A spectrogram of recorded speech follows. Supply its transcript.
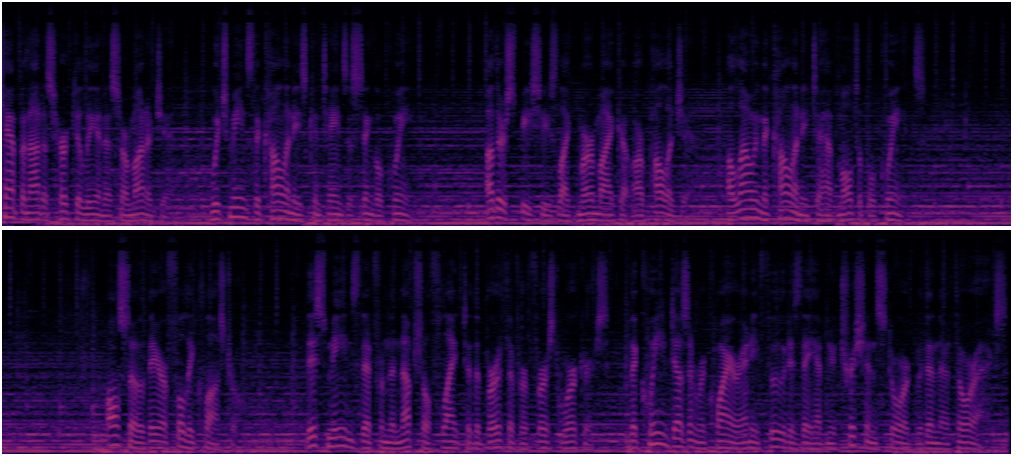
Camponotus herculeanus are monogyne, which means the colonies contains a single queen. Other species like Myrmica are polygyne, allowing the colony to have multiple queens. Also they are fully claustral. This means that from the nuptial flight to the birth of her first workers, the queen doesn't require any food as they have nutrition stored within their thorax.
